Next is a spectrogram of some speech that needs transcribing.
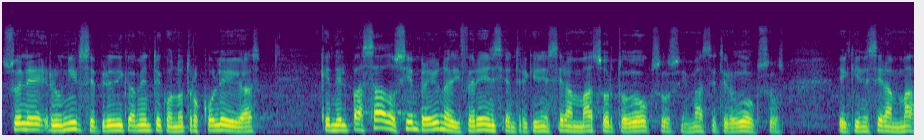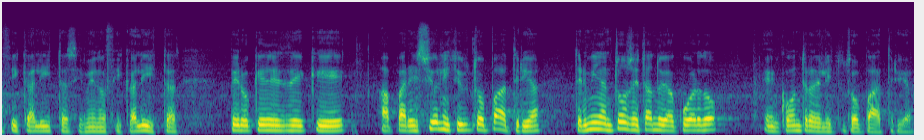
suele reunirse periódicamente con otros colegas, que en el pasado siempre había una diferencia entre quienes eran más ortodoxos y más heterodoxos. en quienes eran más fiscalistas y menos fiscalistas, pero que desde que apareció el Instituto Patria, terminan todos estando de acuerdo en contra del Instituto Patria.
